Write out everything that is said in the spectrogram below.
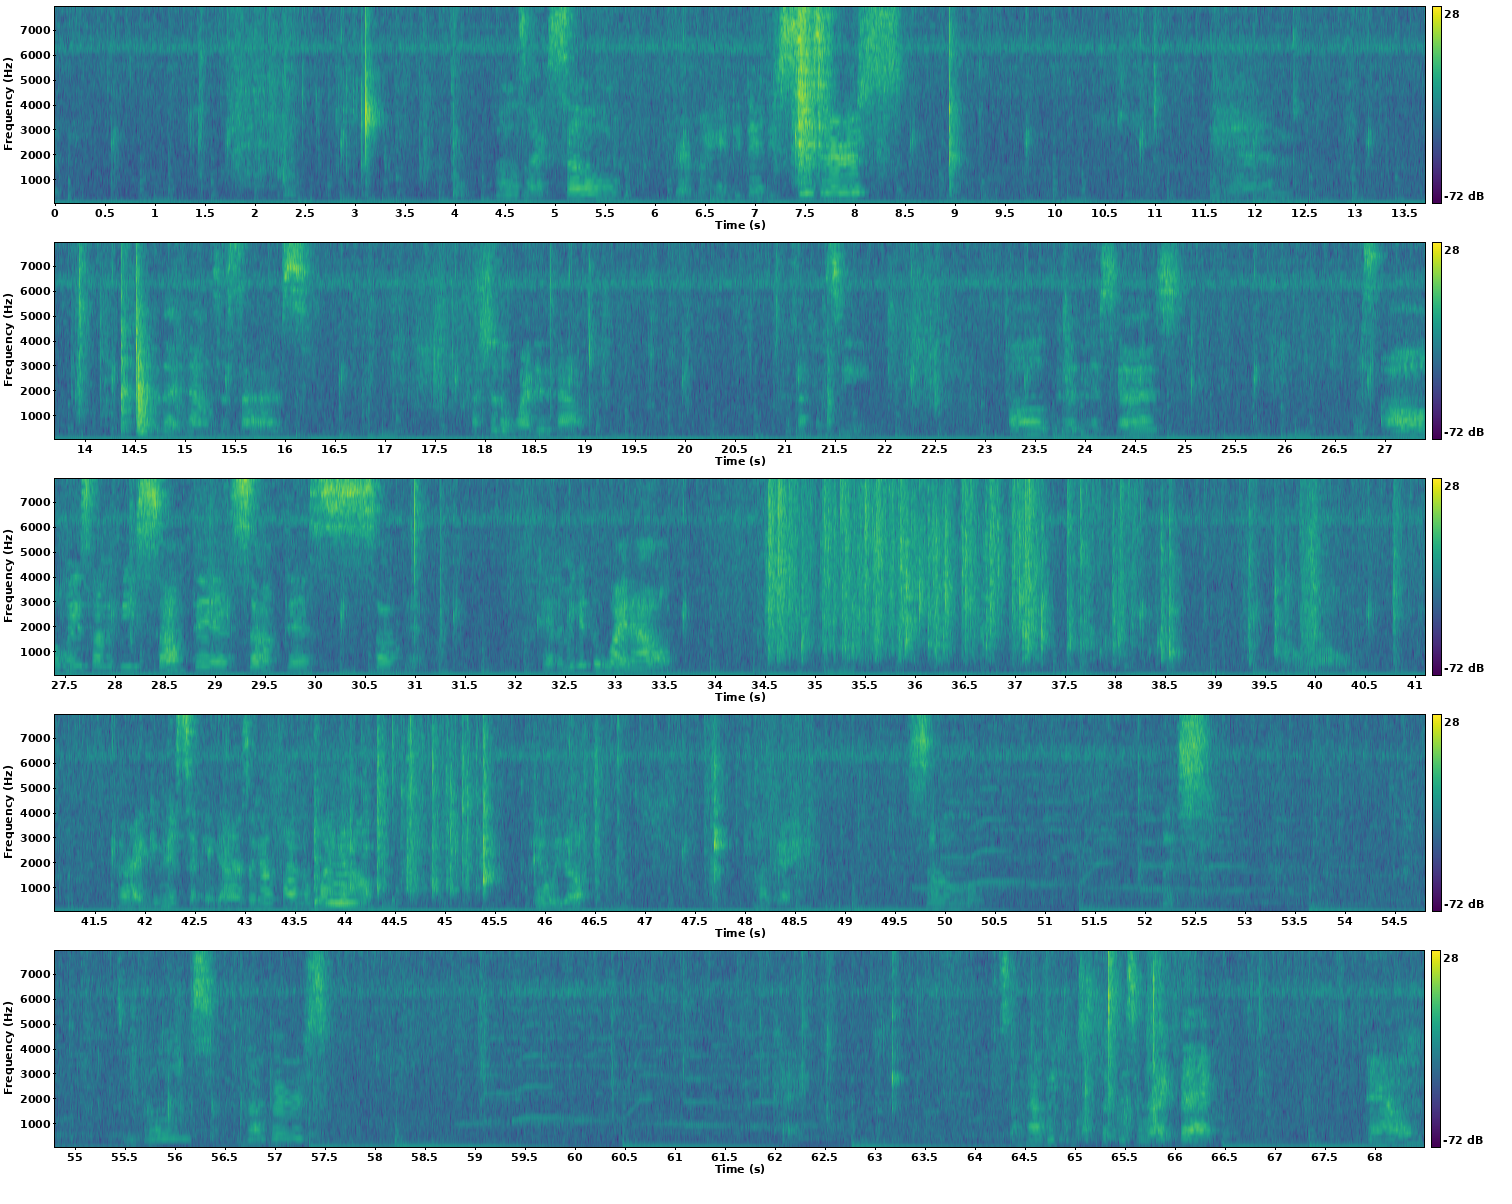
those like so. Grab my handy dandy scissors. And put that down to size. I should have whited it out. I can see. Oh goodness, guys. It's always going to be something, something, something. Okay, let me get the white out. Oh. Alright, give me a second, guys. I gotta find the white out. There we go. Numbers. Okay. So now we can just put this right back down.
